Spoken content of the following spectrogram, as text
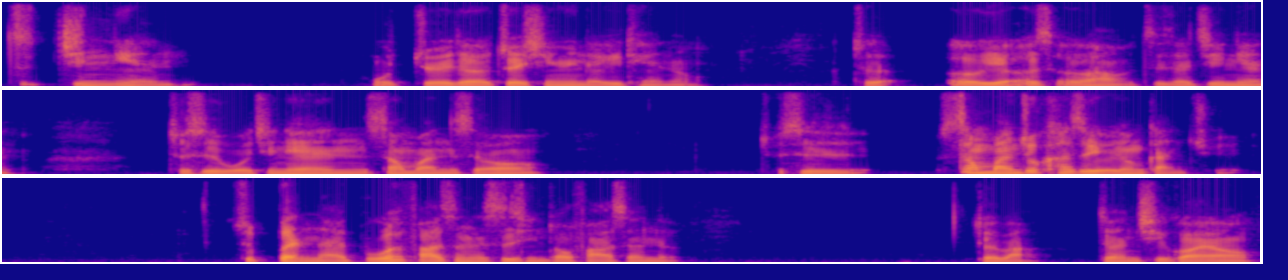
这今年我觉得最幸运的一天哦，就是二月二十二号值得纪念。就是我今天上班的时候，就是上班就开始有一种感觉，就本来不会发生的事情都发生了，对吧？这很奇怪哦，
